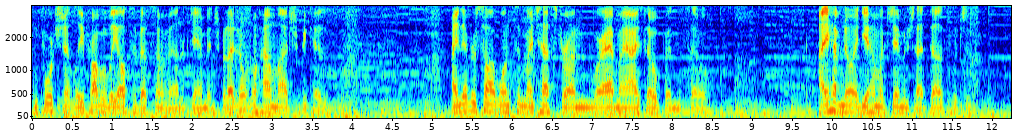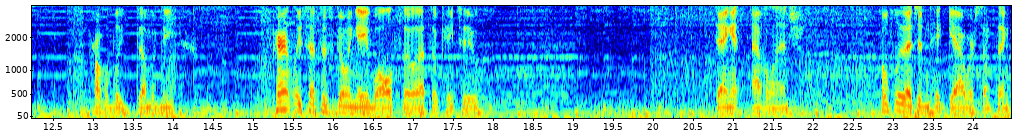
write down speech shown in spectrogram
unfortunately, probably also does some amount of damage, but I don't know how much because I never saw it once in my test run where I had my eyes open, so... I have no idea how much damage that does, which is probably dumb of me. Apparently Setzer's going AWOL, so that's okay too. Dang it, Avalanche. Hopefully that didn't hit Gau or something.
